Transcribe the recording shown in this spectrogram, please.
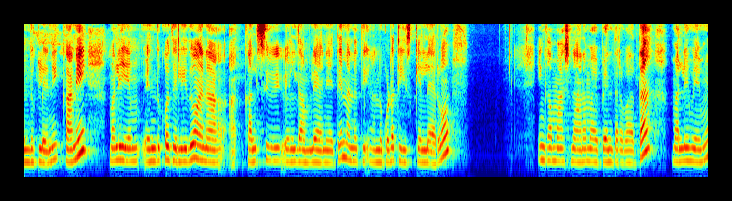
ఎందుకులేని కానీ మళ్ళీ ఏం ఎందుకో తెలియదు ఆయన కలిసి వెళ్దాంలే అని అయితే నన్ను నన్ను కూడా తీసుకెళ్ళారు. ఇంకా మా స్నానం అయిపోయిన తర్వాత మళ్ళీ మేము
